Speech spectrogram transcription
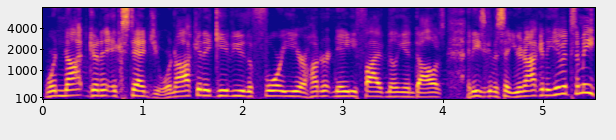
we're not going to extend you. We're not going to give you the four year, $185 million. And he's going to say, You're not going to give it to me?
